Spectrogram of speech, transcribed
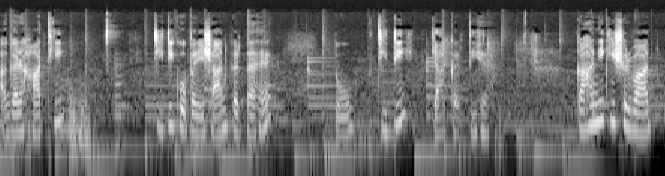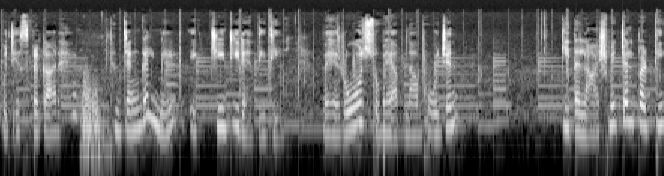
अगर हाथी चीटी को परेशान करता है तो चीटी क्या करती है? कहानी की शुरुआत कुछ इस प्रकार है। जंगल में एक चींटी रहती थी। वह रोज़ सुबह अपना भोजन की तलाश में चल पड़ती।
